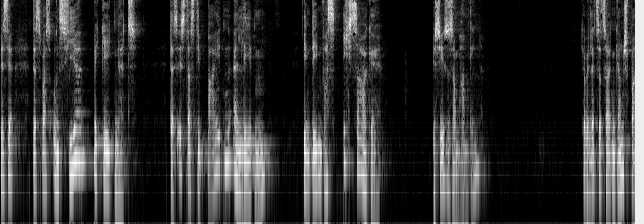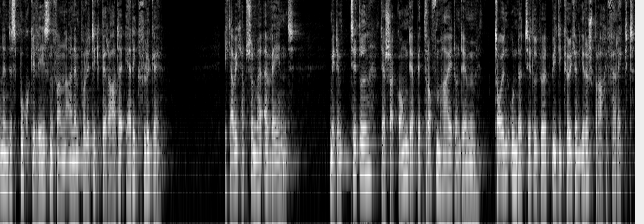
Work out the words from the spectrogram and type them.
Wisst ihr, das, was uns hier begegnet, das ist, dass die beiden erleben, in dem, was ich sage, ist Jesus am Handeln. Ich habe in letzter Zeit ein ganz spannendes Buch gelesen von einem Politikberater, Erik Flügge. Ich glaube, ich habe es schon mal erwähnt. Mit dem Titel Der Jargon der Betroffenheit und dem tollen Untertitel wird, wie die Kirche an ihrer Sprache verreckt.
